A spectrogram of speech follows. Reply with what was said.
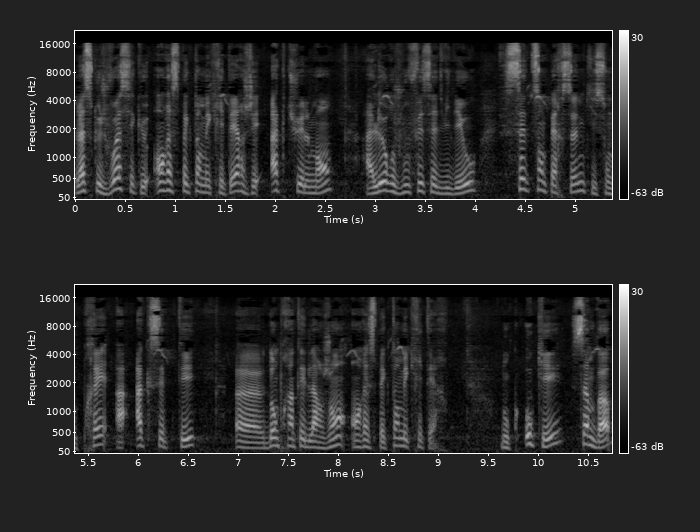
Là, ce que je vois, c'est qu'en respectant mes critères, j'ai actuellement, à l'heure où je vous fais cette vidéo, 700 personnes qui sont prêtes à accepter euh, d'emprunter de l'argent en respectant mes critères. Donc, OK, ça me va.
